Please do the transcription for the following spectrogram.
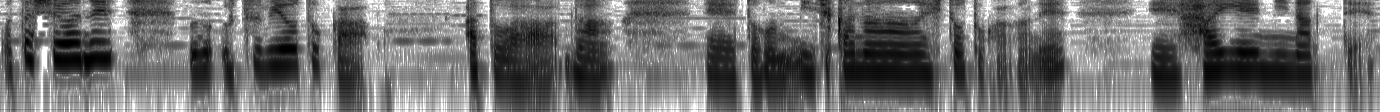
私はね、そのうつ病とか、あとは、まあ、えっ、ー、と、身近な人とかがね、えー、肺炎になって、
